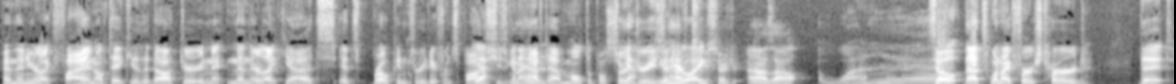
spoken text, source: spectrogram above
And then you're like, fine, I'll take you to the doctor. And, and then they're like, yeah, it's it's broken three different spots. Yeah. She's gonna have mm-hmm. to have multiple Yeah, surgeries. you and have you're two like, surgeries. And I was like, "What?" so that's when I first heard that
